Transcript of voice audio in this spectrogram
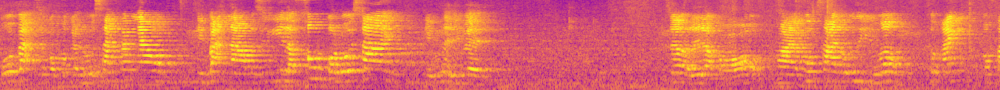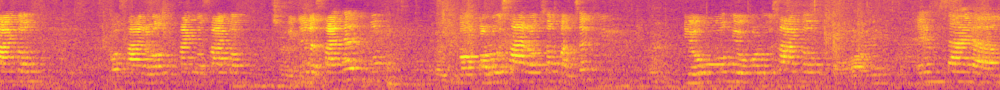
mỗi bạn sẽ có một cái lỗi sai khác nhau thì bạn nào mà sẽ ghi là không có lỗi sai thì có thể đi về Giờ ở đây là có Hoài không sai lỗi gì đúng không? Thượng Anh có sai không? Có sai đúng không? Anh có sai không? Hình như là sai hết đúng không? Có có lỗi sai đâu trong bản chất Hiếu có Hiếu có lỗi sai không? em sai là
